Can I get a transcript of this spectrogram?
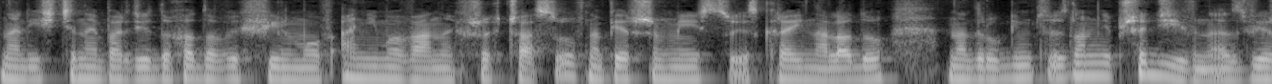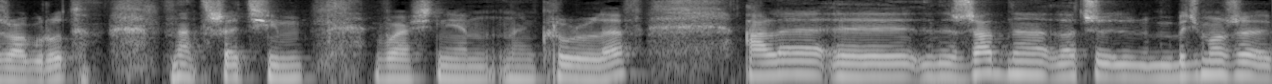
na liście najbardziej dochodowych filmów animowanych wszechczasów. Na pierwszym miejscu jest Kraina Lodu, na drugim, co jest dla mnie przedziwne, Zwierzogród, na trzecim właśnie Król Lew, ale y, żadne, znaczy być może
